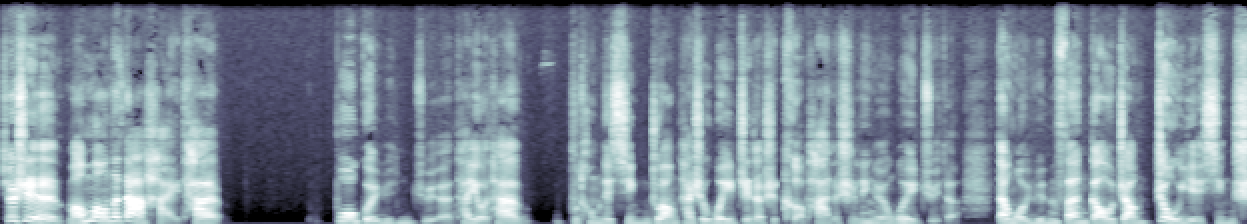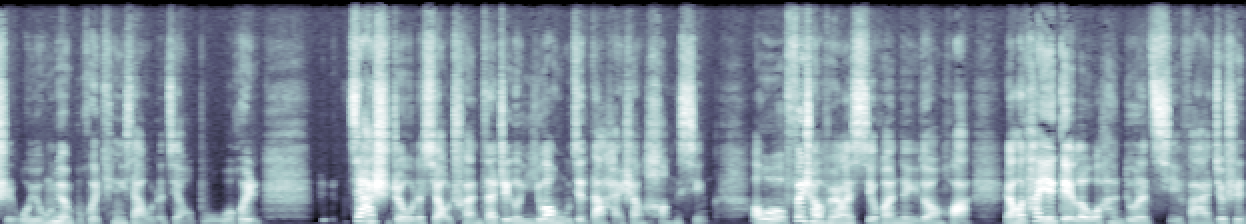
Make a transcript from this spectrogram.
就是茫茫的大海，它波诡云谲，它有它不同的形状，它是未知的，是可怕的，是令人畏惧的。但我云帆高张，昼夜行驶，我永远不会停下我的脚步，我会驾驶着我的小船，在这个一望无际的大海上航行。啊，我非常非常喜欢那一段话，然后他也给了我很多的启发，就是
